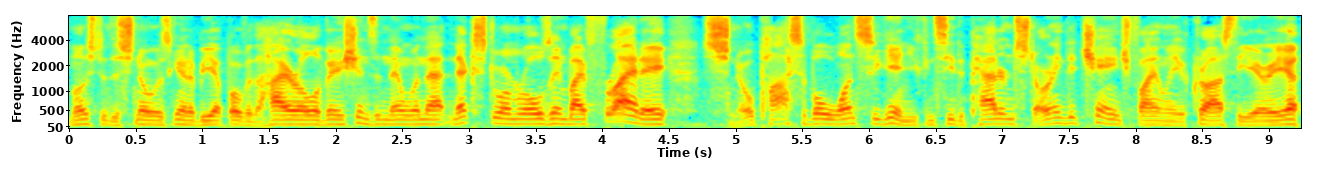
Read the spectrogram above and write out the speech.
Most of the snow is going to be up over the higher elevations. And then when that next storm rolls in by Friday, snow possible once again. You can see the pattern starting to change finally across the area.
